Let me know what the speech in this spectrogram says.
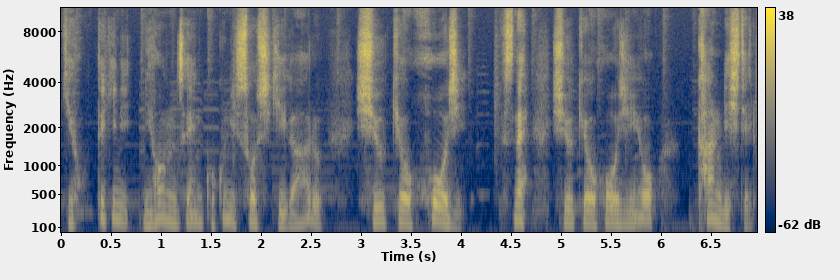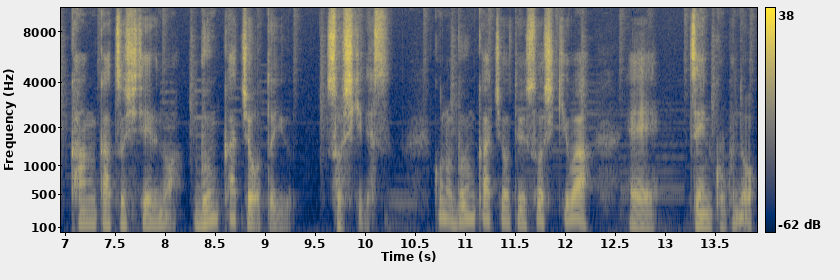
基本的に日本全国に組織がある宗教法人ですね。宗教法人を管理している、管轄しているのは文化庁という組織です。この文化庁という組織は、え全国の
